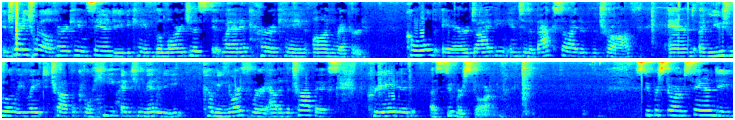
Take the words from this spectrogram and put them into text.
In 2012, Hurricane Sandy became the largest Atlantic hurricane on record. Cold air diving into the backside of the trough and unusually late tropical heat and humidity coming northward out of the tropics created a superstorm. Superstorm Sandy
